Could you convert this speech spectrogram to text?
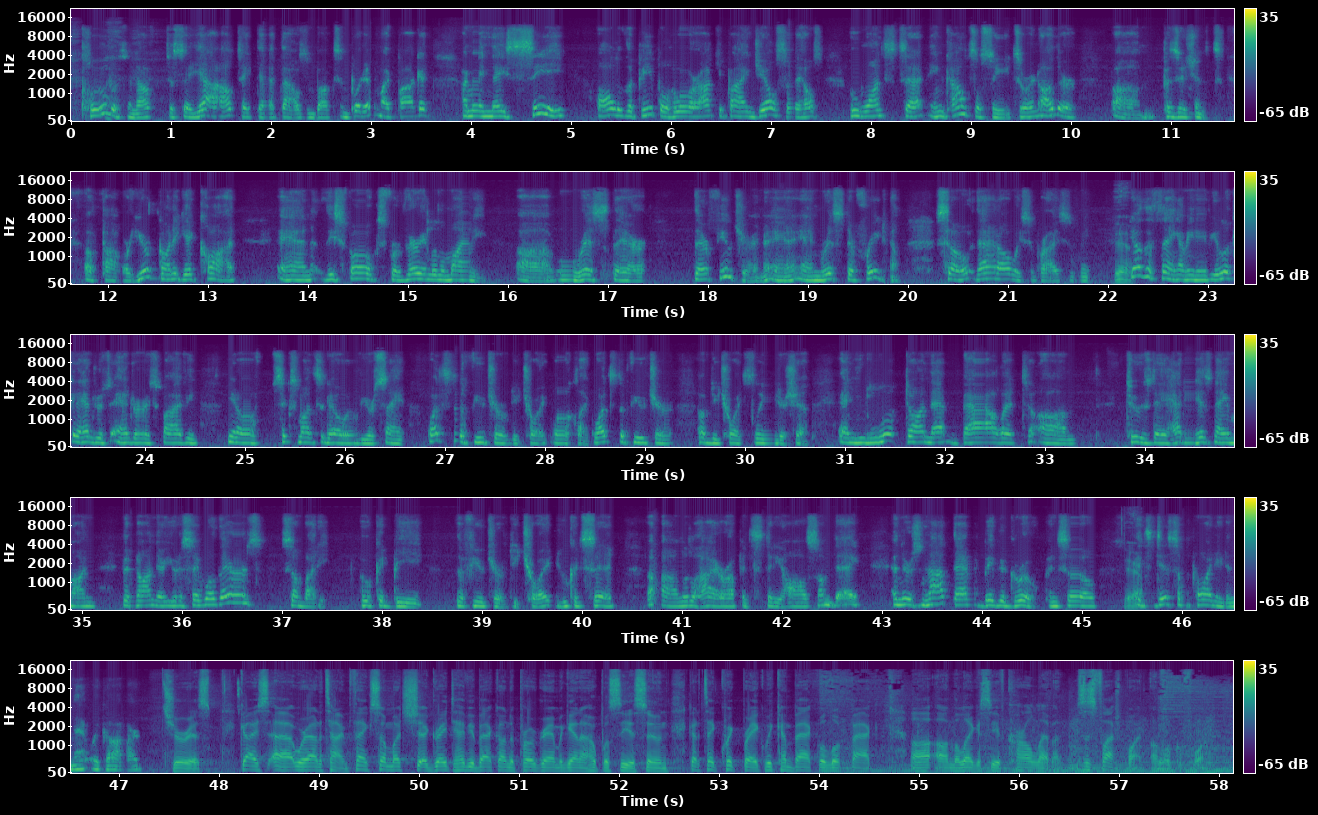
clueless enough to say, yeah, I'll take that thousand bucks and put it in my pocket. I mean, they see all of the people who are occupying jail cells who once sat in council seats or in other um, positions of power. You're going to get caught. And these folks, for very little money, uh, risk their their future and, and, and, risk their freedom. So that always surprises me. Yeah. The other thing, I mean, if you look at Andrew, Andrew Spivey, you know, six months ago, if you're saying, what's the future of Detroit look like? What's the future of Detroit's leadership? And you looked on that ballot um, Tuesday, had his name on been on there, you'd say, well, there's somebody who could be the future of Detroit, who could sit uh, a little higher up in City Hall someday. And there's not that big a group. And so yeah. it's disappointing in that regard. Sure is. Guys, uh, we're out of time. Thanks so much. Uh, great to have you back on the program again. I hope we'll see you soon. Got to take a quick break. We come back, we'll look back uh, on the legacy of Carl Levin. This is Flashpoint on Local 4.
